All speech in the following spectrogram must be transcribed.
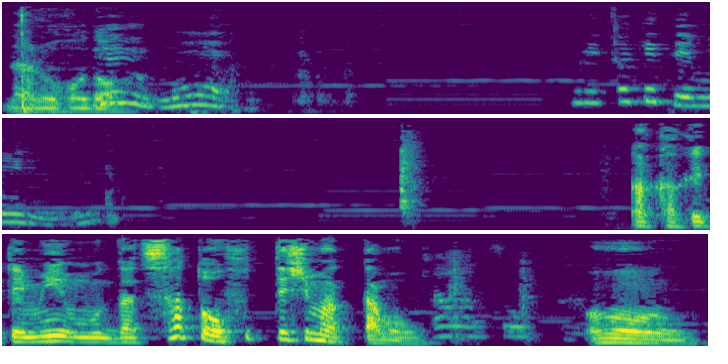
なるほど。うん、ねこれかけてみる？あ、かけてみ、もうだって砂糖振ってしまったもん。ああ、そうか。うん。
